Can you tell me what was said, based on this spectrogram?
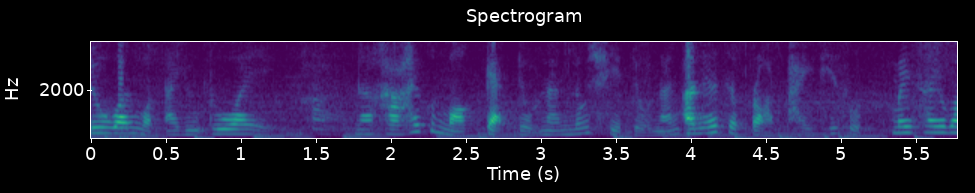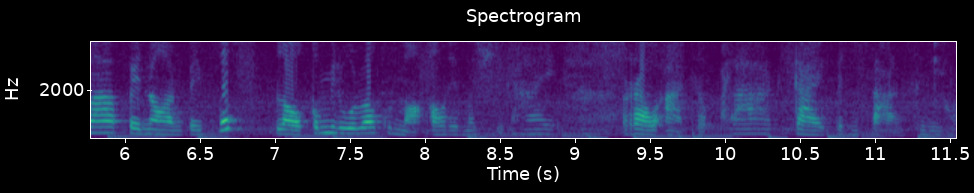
ดูวันหมดอายุด้วยค่ะนะคะ ให้คุณหมอแกะเดี๋ยวนั้นแล้วฉีดเดี๋ยวนั้น อันนี้จะปลอดภัยที่สุด ไม่ใช่ว่าไปนอนไปปุ๊บ เราก็ไม่รู้ว่าคุณหมอเอาอะไรมาฉีดให้ เราอาจจะพลาดกลายเป็นสารซิลิโค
